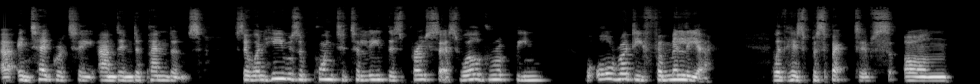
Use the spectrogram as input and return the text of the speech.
uh, integrity and independence. So when he was appointed to lead this process, World Rugby were already familiar with his perspectives on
